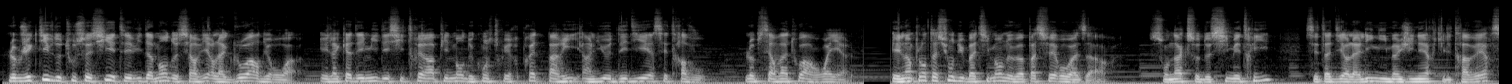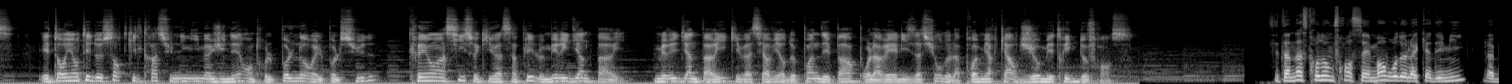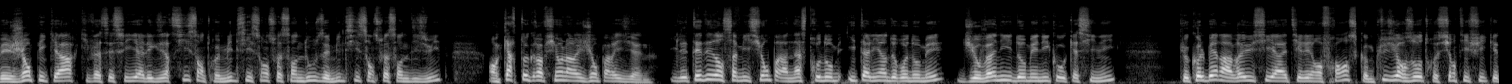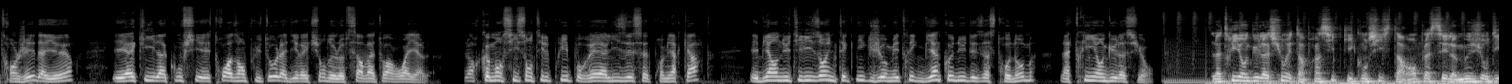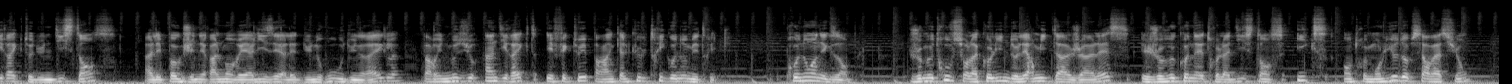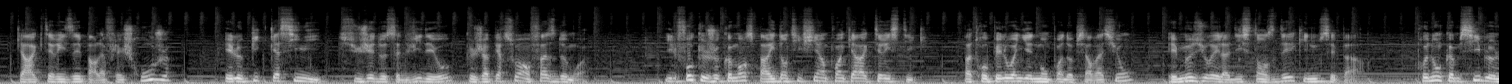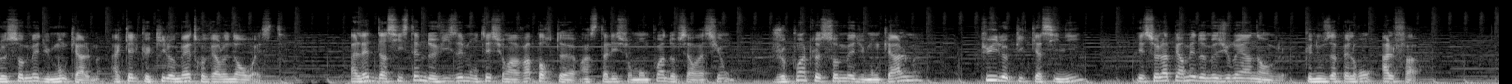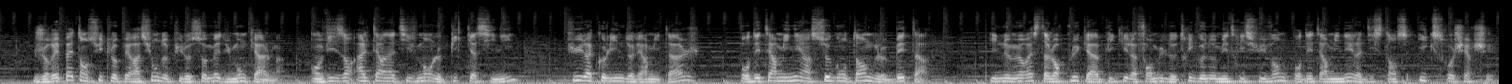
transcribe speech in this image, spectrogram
L'objectif de tout ceci est évidemment de servir la gloire du roi, et l'Académie décide très rapidement de construire près de Paris un lieu dédié à ses travaux, l'Observatoire royal. Et l'implantation du bâtiment ne va pas se faire au hasard. Son axe de symétrie, c'est-à-dire la ligne imaginaire qu'il traverse, est orienté de sorte qu'il trace une ligne imaginaire entre le pôle Nord et le pôle Sud, créant ainsi ce qui va s'appeler le méridien de Paris. Méridien de Paris qui va servir de point de départ pour la réalisation de la première carte géométrique de France. C'est un astronome français membre de l'Académie, l'abbé Jean Picard, qui va s'essayer à l'exercice entre 1672 et 1678 en cartographiant la région parisienne. Il est aidé dans sa mission par un astronome italien de renommée, Giovanni Domenico Cassini, que Colbert a réussi à attirer en France, comme plusieurs autres scientifiques étrangers d'ailleurs, et à qui il a confié trois ans plus tôt la direction de l'Observatoire royal. Alors comment s'y sont-ils pris pour réaliser cette première carte? Eh bien en utilisant une technique géométrique bien connue des astronomes, la triangulation. La triangulation est un principe qui consiste à remplacer la mesure directe d'une distance, à l'époque généralement réalisée à l'aide d'une roue ou d'une règle, par une mesure indirecte effectuée par un calcul trigonométrique. Prenons un exemple. Je me trouve sur la colline de l'Ermitage à Alès et je veux connaître la distance x entre mon lieu d'observation, caractérisé par la flèche rouge, et le pic Cassini, sujet de cette vidéo, que j'aperçois en face de moi. Il faut que je commence par identifier un point caractéristique, pas trop éloigné de mon point d'observation, et mesurer la distance d qui nous sépare. Prenons comme cible le sommet du Mont Calme, à quelques kilomètres vers le nord-ouest. A l'aide d'un système de visée monté sur un rapporteur installé sur mon point d'observation, je pointe le sommet du mont Calme, puis le pic Cassini, et cela permet de mesurer un angle, que nous appellerons alpha. Je répète ensuite l'opération depuis le sommet du mont Calme, en visant alternativement le pic Cassini, puis la colline de l'Ermitage, pour déterminer un second angle bêta. Il ne me reste alors plus qu'à appliquer la formule de trigonométrie suivante pour déterminer la distance x recherchée.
